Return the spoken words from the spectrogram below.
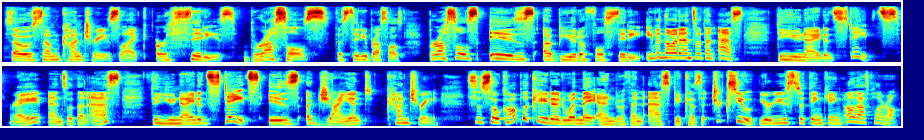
So some countries like, or cities, Brussels, the city Brussels. Brussels is a beautiful city, even though it ends with an S. The United States, right? Ends with an S. The United States is a giant country. This is so complicated when they end with an S because it tricks you. You're used to thinking, oh, that's plural.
